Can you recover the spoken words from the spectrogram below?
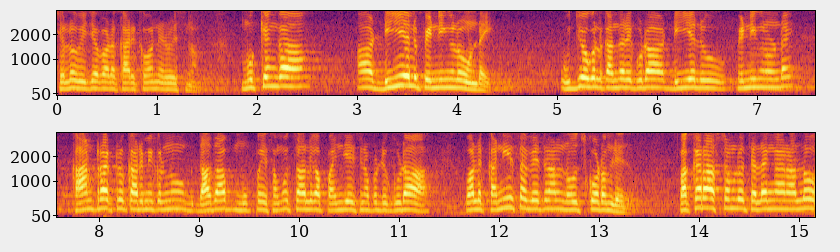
చెలో విజయవాడ కార్యక్రమాన్ని నిర్వహిస్తున్నాం. ముఖ్యంగా డిఏలు పెండింగ్లో ఉన్నాయి ఉద్యోగులకు అందరికీ కూడా డిఏలు పెండింగ్లో ఉన్నాయి కాంట్రాక్టు కార్మికులను దాదాపు ముప్పై సంవత్సరాలుగా పనిచేసినప్పటికి కూడా వాళ్ళ కనీస వేతనాలు నోచుకోవడం లేదు. పక్క రాష్ట్రంలో తెలంగాణలో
